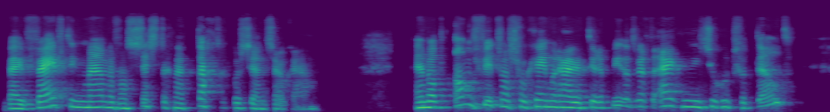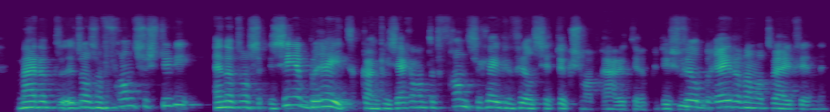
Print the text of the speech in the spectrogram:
bij 15 maanden van 60 naar 80 procent zou gaan. En wat unfit was voor chemoradiotherapie, dat werd eigenlijk niet zo goed verteld. Maar dat, het was een Franse studie en dat was zeer breed, kan ik je zeggen. Want de Fransen geven veel cetuximab radiotherapie, dus veel breder dan wat wij vinden.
